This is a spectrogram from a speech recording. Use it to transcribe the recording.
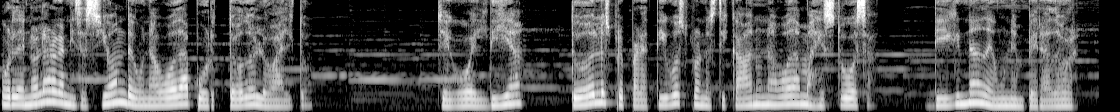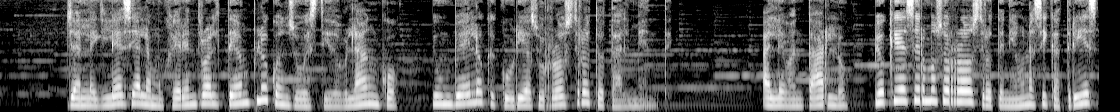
ordenó la organización de una boda por todo lo alto. Llegó el día, todos los preparativos pronosticaban una boda majestuosa, digna de un emperador. Ya en la iglesia la mujer entró al templo con su vestido blanco y un velo que cubría su rostro totalmente. Al levantarlo, vio que ese hermoso rostro tenía una cicatriz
